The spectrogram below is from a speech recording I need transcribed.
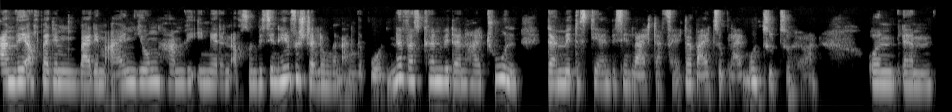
haben wir auch bei dem, bei dem einen Jungen, haben wir ihm ja dann auch so ein bisschen Hilfestellungen angeboten. Ne? Was können wir denn halt tun, damit es dir ein bisschen leichter fällt, dabei zu bleiben und zuzuhören? Und ähm,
